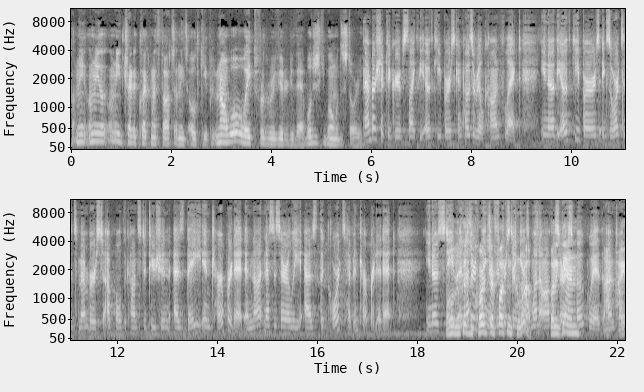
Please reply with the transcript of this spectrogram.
Let me let me let me try to collect my thoughts on these oath keepers. No, we'll wait for the review to do that. We'll just keep going with the story. Membership to groups like the Oath Keepers can pose a real conflict. You know, the Oath Keepers exhorts its members to uphold the Constitution as they interpret it and not necessarily as the courts have interpreted it. You know, Steve, Well, because the courts are fucking corrupt. one But again, I spoke with um, I-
